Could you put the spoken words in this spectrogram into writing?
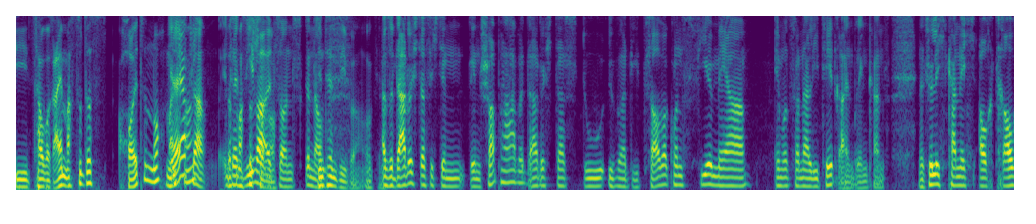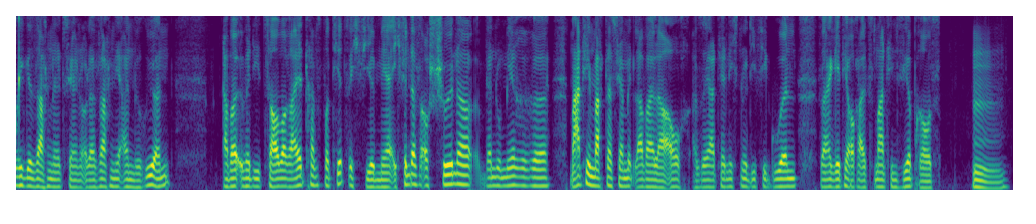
die Zauberei, machst du das heute noch manchmal? Ja, ja klar. Intensiver als noch. sonst, genau. Intensiver, okay. Also dadurch, dass ich den, den Shop habe, dadurch, dass du über die Zauberkunst viel mehr Emotionalität reinbringen kannst. Natürlich kann ich auch traurige Sachen erzählen oder Sachen, die einen berühren. Aber über die Zauberei transportiert sich viel mehr. Ich finde das auch schöner, wenn du mehrere. Martin macht das ja mittlerweile auch. Also er hat ja nicht nur die Figuren, sondern er geht ja auch als Martin Sierp raus. Hm.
